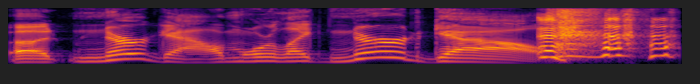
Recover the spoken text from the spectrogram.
Uh, Nergal, more like Nerd Gal.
